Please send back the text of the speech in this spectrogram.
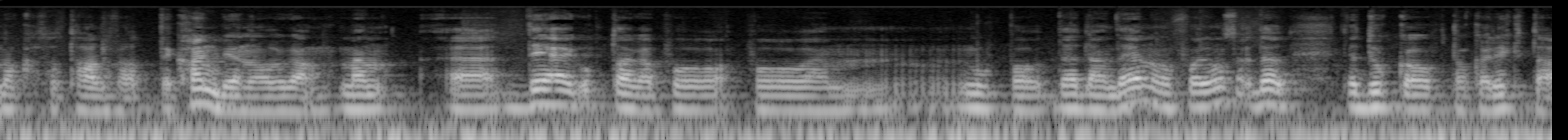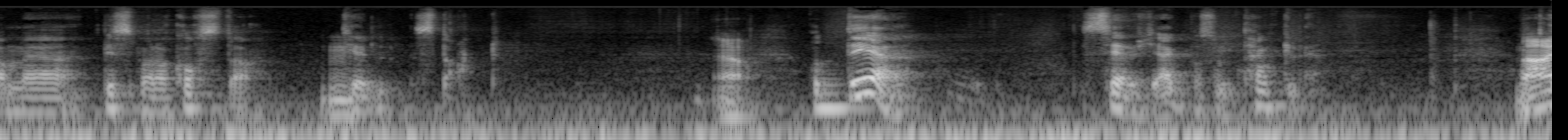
noe som taler for at det kan bli en overgang. Men eh, det jeg oppdaga på, på, um, på Deadline Day nå forrige onsdag, det, det dukka opp noen rykter med Bismar Acosta til start. Ja. Og det ser jo ikke jeg på som tenkelig. Nei,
